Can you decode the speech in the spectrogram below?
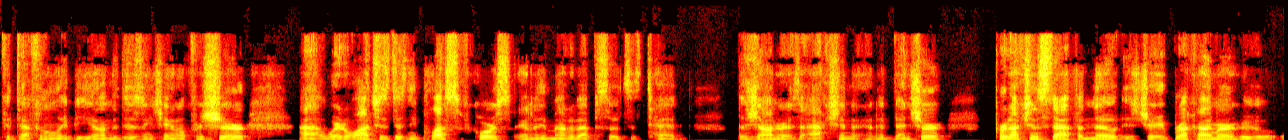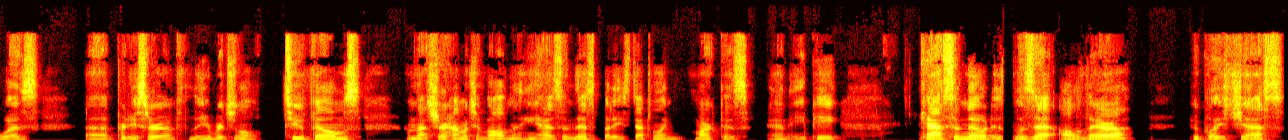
Could definitely be on the Disney Channel for sure. Uh, where to watch is Disney Plus, of course, and the amount of episodes is 10. The genre is action and adventure. Production staff and note is Jerry Bruckheimer, who was uh, producer of the original two films. I'm not sure how much involvement he has in this, but he's definitely marked as an EP. Cast and note is Lisette Olivera, who plays Jess,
